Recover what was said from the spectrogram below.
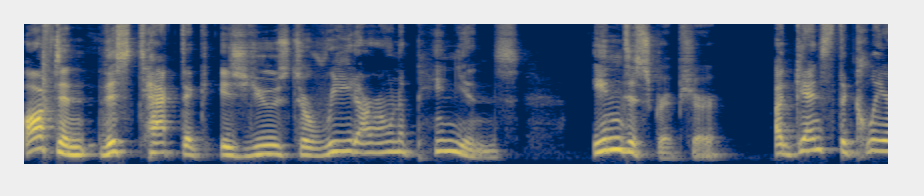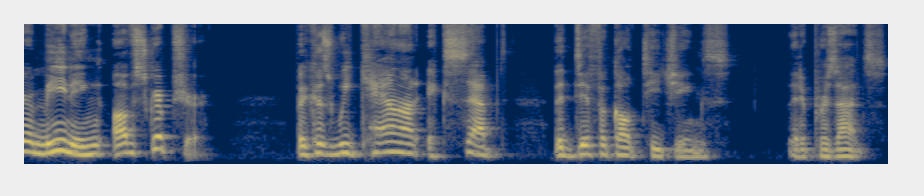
Often, this tactic is used to read our own opinions into Scripture against the clear meaning of Scripture because we cannot accept the difficult teachings that it presents.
